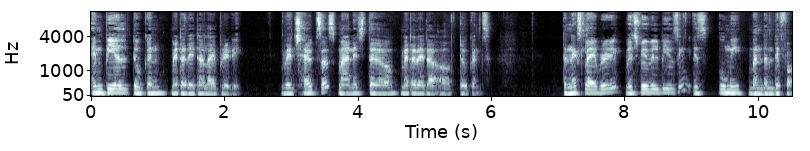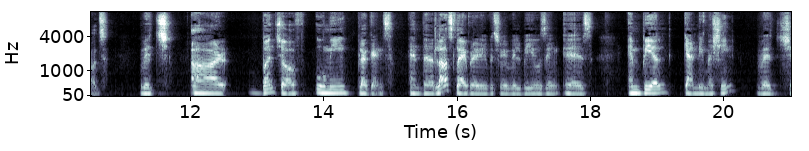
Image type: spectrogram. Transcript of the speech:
MPL token metadata library, which helps us manage the metadata of tokens. The next library which we will be using is Umi bundle defaults, which are bunch of Umi plugins. And the last library which we will be using is MPL Candy Machine, which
